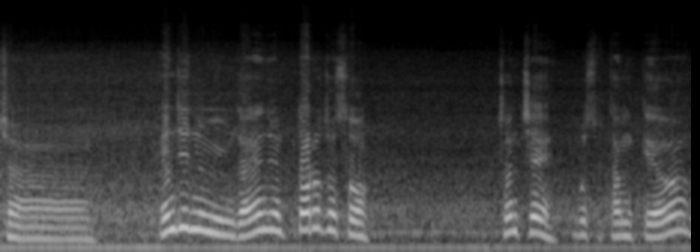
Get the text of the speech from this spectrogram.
자, 엔진 룸입니다. 엔진 떨어져서 전체 모습 담을게요.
